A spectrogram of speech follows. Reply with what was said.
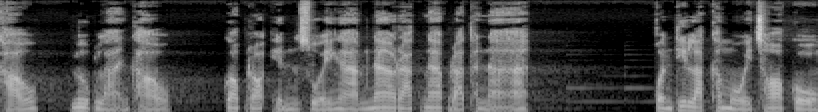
เขา ลูกหลานเขา ก็เพราะเห็นสวยงามน่ารักน่าปรารถนา คนที่ลักขโมยช่อโกง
